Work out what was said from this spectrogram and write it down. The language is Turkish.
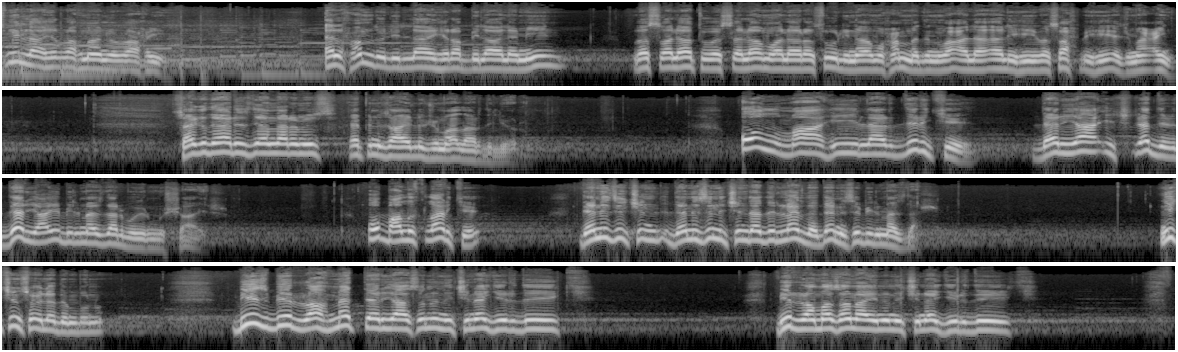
Bismillahirrahmanirrahim. Elhamdülillahi Rabbil alemin. Ve salatu ve selamu ala Resulina Muhammedin ve ala alihi ve sahbihi ecma'in. Saygıdeğer izleyenlerimiz, hepinize hayırlı cumalar diliyorum. Ol mahilerdir ki derya içredir, deryayı bilmezler buyurmuş şair. O balıklar ki deniz için denizin içindedirler de denizi bilmezler. Niçin söyledim bunu? Biz bir rahmet deryasının içine girdik. Bir Ramazan ayının içine girdik.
